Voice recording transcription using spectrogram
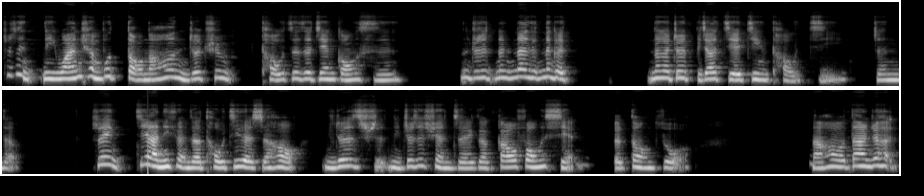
就是你完全不懂，然后你就去投资这间公司，那就是那那个那个那个就比较接近投机，真的。所以既然你选择投机的时候，你就是你就是选择一个高风险的动作，然后当然就很，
